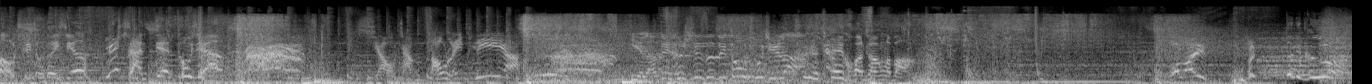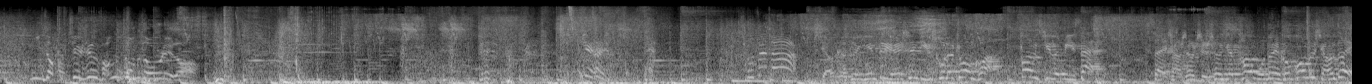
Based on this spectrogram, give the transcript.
保持住队形，与闪电同行。校长遭雷劈呀！野狼队和狮子队都出局了，这也太夸张了吧！我来，大力哥，你咋把健身房装兜里了？球在哪儿？小可队因队员身体出了状况，放弃了比赛。赛场上只剩下汤姆队和光头强队。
